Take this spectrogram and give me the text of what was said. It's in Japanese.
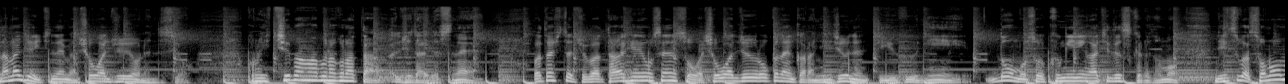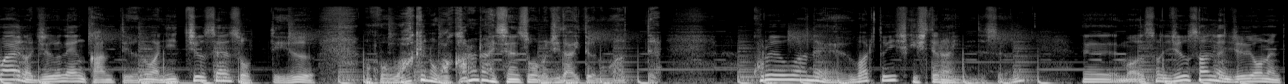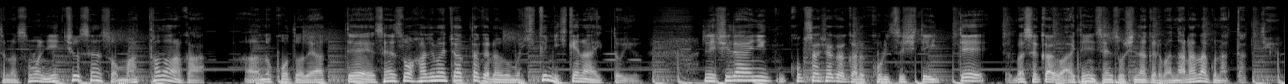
71年目は昭和14年ですよ。これ一番危なくなった時代ですね。私たちは太平洋戦争は昭和16年から20年っていうふうにどうもそう区切りがちですけれども実はその前の10年間っていうのは日中戦争っていうこうわけのわからない戦争の時代というのがあってこれはね割と意識してないんですよね。えー、まあ、その13年14年っていうのはその日中戦争真っ只中のことであって戦争を始めちゃったけれども引くに引けないというで次第に国際社会から孤立していって、まあ、世界を相手に戦争しなければならなくなったっていう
